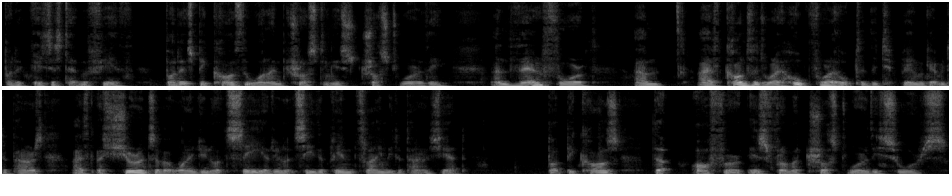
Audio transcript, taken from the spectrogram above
But it is a step of faith. But it's because the one I'm trusting is trustworthy. And therefore, um, I have confidence what I hope for. I hope that the plane will get me to Paris. I have assurance about what I do not see. I do not see the plane flying me to Paris yet. But because offer is from a trustworthy source,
